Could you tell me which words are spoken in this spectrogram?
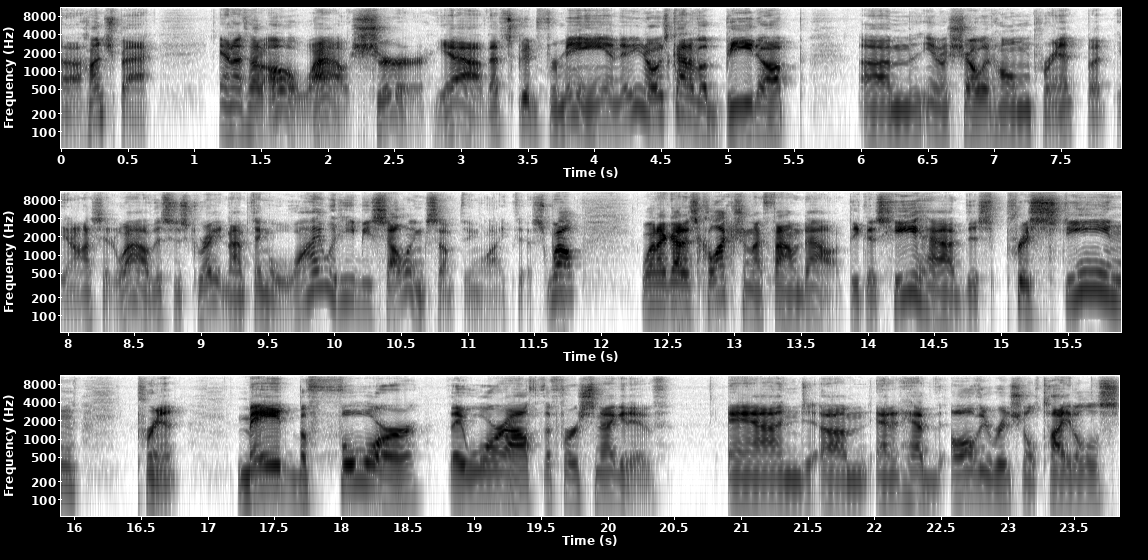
uh, Hunchback, and I thought, oh wow, sure, yeah, that's good for me. And you know, it's kind of a beat-up, um, you know, show-at-home print. But you know, I said, wow, this is great. And I'm thinking, why would he be selling something like this? Well, when I got his collection, I found out because he had this pristine print made before they wore out the first negative, and um, and it had all the original titles,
